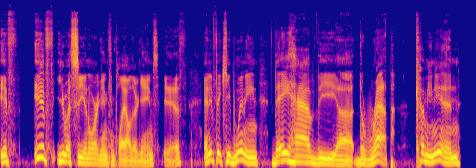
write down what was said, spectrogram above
if if USC and Oregon can play all their games, if and if they keep winning, they have the uh, the rep coming in.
